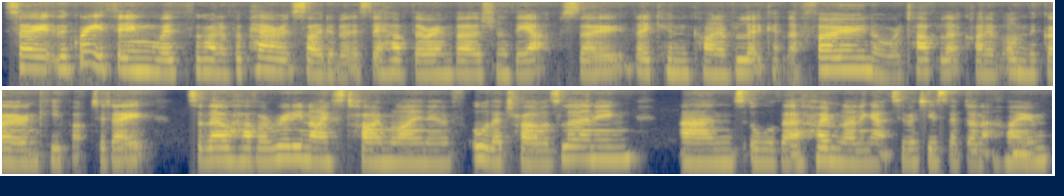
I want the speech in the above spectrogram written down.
So the great thing with the kind of the parent side of it is they have their own version of the app, so they can kind of look at their phone or a tablet, kind of on the go and keep up to date. So they'll have a really nice timeline of all their child's learning and all their home learning activities they've done at home.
